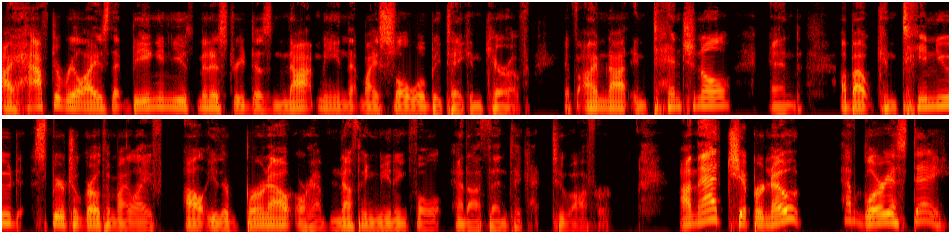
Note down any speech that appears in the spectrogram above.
I have to realize that being in youth ministry does not mean that my soul will be taken care of. If I'm not intentional and about continued spiritual growth in my life, I'll either burn out or have nothing meaningful and authentic to offer. On that chipper note, have a glorious day.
